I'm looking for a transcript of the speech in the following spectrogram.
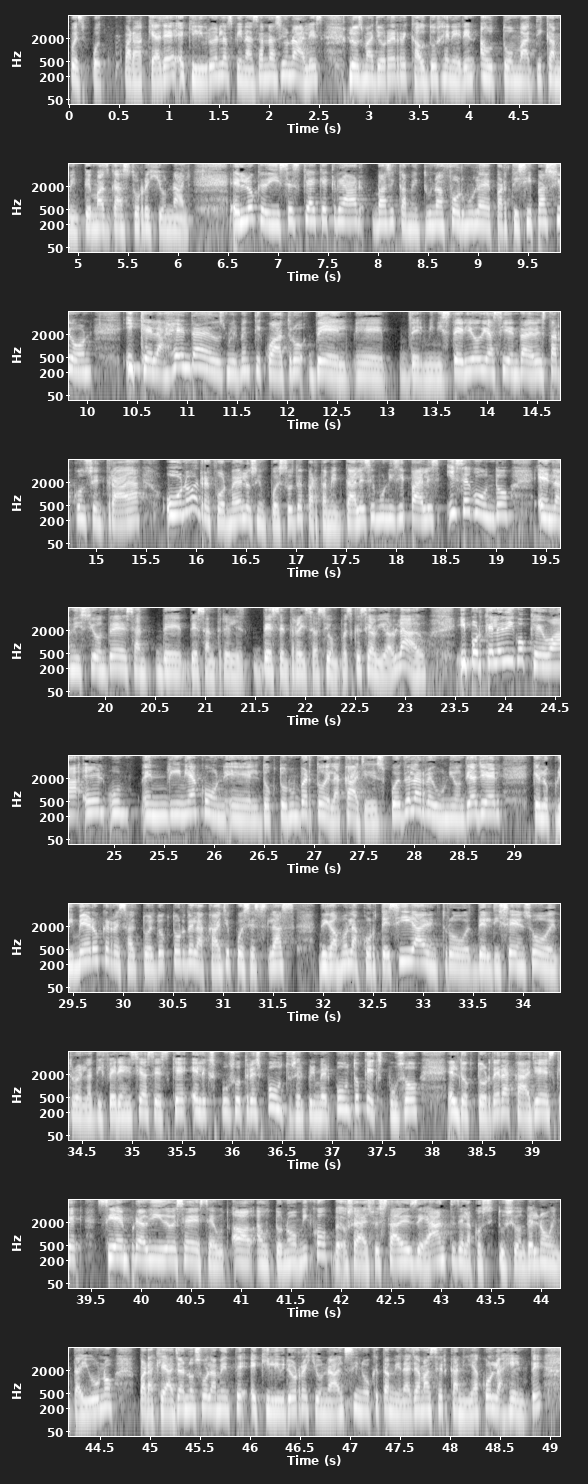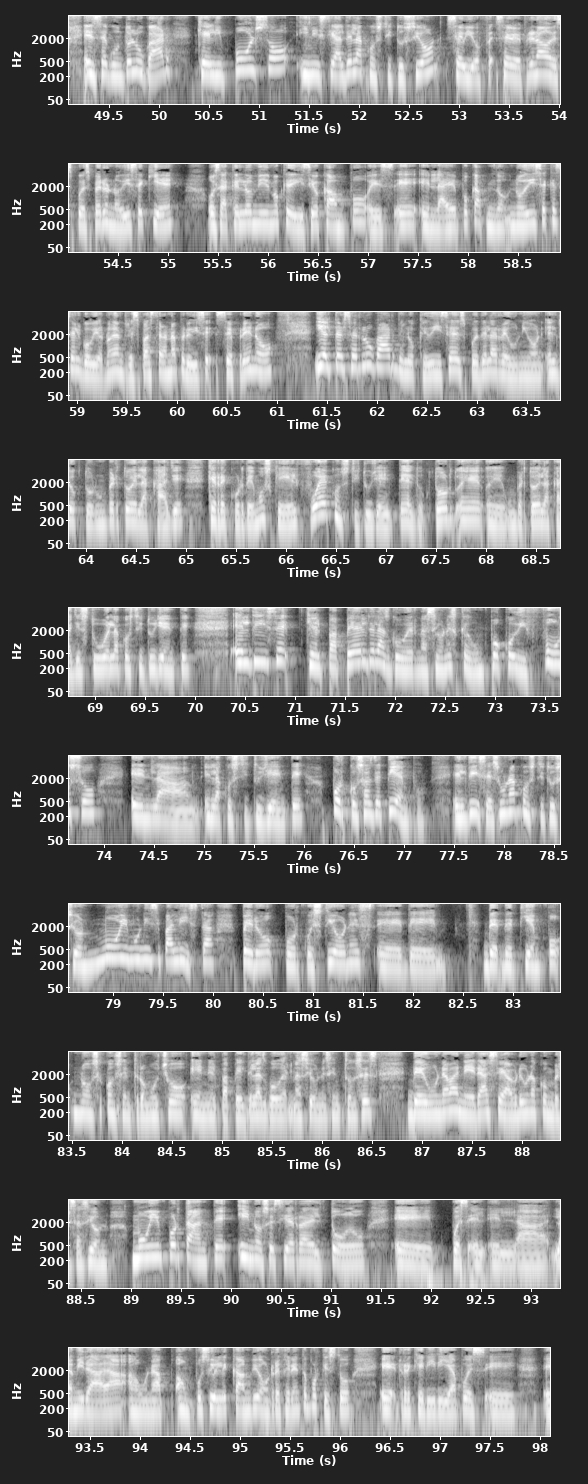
pues, para que haya equilibrio en las finanzas nacionales, los mayores recaudos generen automáticamente más gasto regional. Él lo que dice es que hay que crear básicamente una fórmula de participación y que la agenda de 2024 del, eh, del Ministerio de Hacienda debe estar concentrada, uno, en reforma de los impuestos departamentales y municipales y segundo, en la misión de, de, de descentralización, pues que se había hablado. ¿Y por qué le digo que va en, un, en línea con el doctor Humberto de la Calle? Después de la reunión de ayer, que lo primero que resaltó el doctor de la Calle, pues es las digamos, la cortesía dentro del disenso o dentro de las diferencias es que él expuso tres puntos. El primer punto que expuso el doctor de la calle es que siempre ha habido ese deseo autonómico, o sea, eso está desde antes de la constitución del 91, para que haya no solamente equilibrio regional, sino que también haya más cercanía con la gente. En segundo lugar, que el impulso inicial de la constitución se, vio, se ve frenado después, pero no dice quién, o sea que es lo mismo que dice Ocampo, es eh, en la época, no, no dice que es el gobierno de Andrés Pastrana, pero dice se frenó. Y el tercer lugar, de lo que dice después de la reunión el doctor Humberto de la Calle, que recordemos que él fue constituyente, el doctor eh, eh, Humberto de la Calle estuvo en la constituyente, él dice que el papel de las gobernaciones quedó un poco difuso en la, en la constituyente por cosas de tiempo. Él dice, es una constitución muy municipalista, pero por cuestiones eh, de, de, tiempo no se concentró mucho en el papel de las gobernaciones. Entonces, de una manera se abre una conversación muy importante y no se cierra del todo eh, pues la, mirada a, una, a un posible cambio, a un referente, porque esto eh, requeriría pues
